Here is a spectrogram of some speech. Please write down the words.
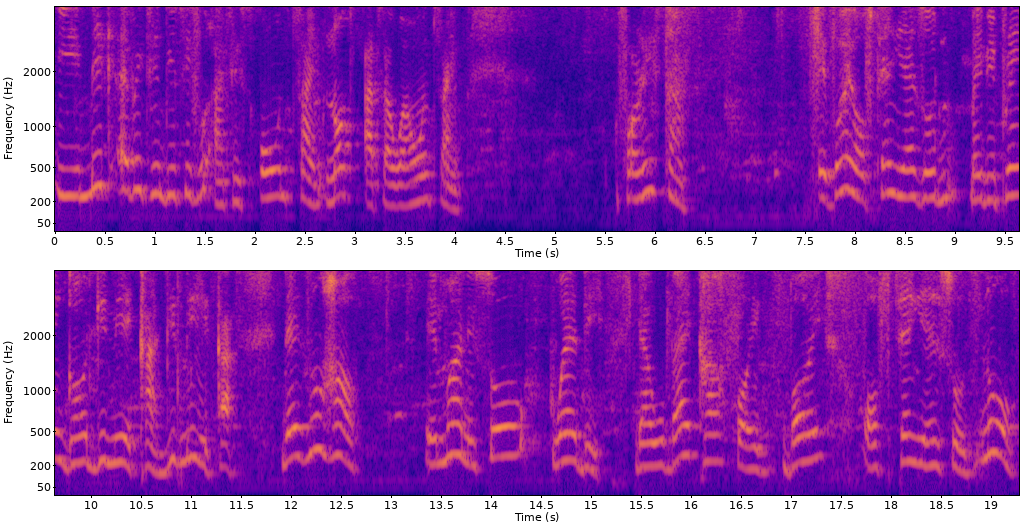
He make everything beautiful at his own time not at our own time. For instance a boy of ten years old may be praying god give me a car give me a car. There is no how. A man is so wealthy that will buy car for a boy of ten years old. No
